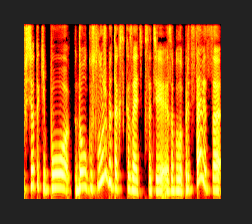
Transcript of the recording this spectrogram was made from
Все-таки по долгу службы, так сказать, кстати, забыла представиться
